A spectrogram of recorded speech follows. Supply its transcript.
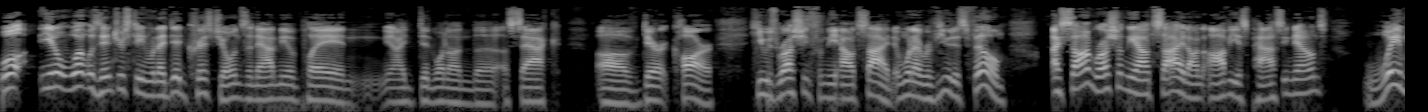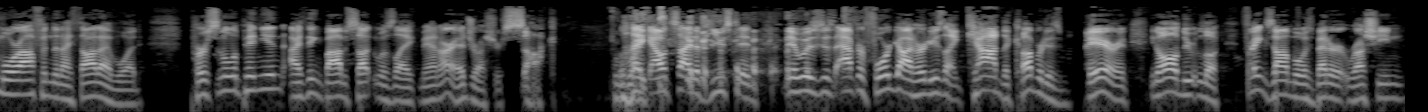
Well, you know what was interesting when I did Chris Jones' anatomy of a play, and you know, I did one on the a sack of Derek Carr. He was rushing from the outside, and when I reviewed his film, I saw him rush on the outside on obvious passing downs way more often than I thought I would. Personal opinion, I think Bob Sutton was like, "Man, our edge rushers suck." Like outside of Houston, it was just after Ford got hurt, he was like, "God, the cupboard is bare." And you know, I'll do. Look, Frank Zombo is better at rushing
